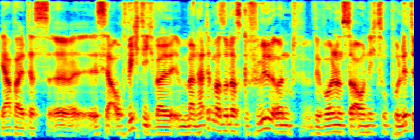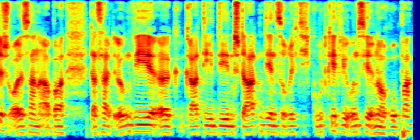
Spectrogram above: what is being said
ja, weil das äh, ist ja auch wichtig, weil man hat immer so das Gefühl, und wir wollen uns da auch nicht zu politisch äußern, aber dass halt irgendwie äh, gerade die den Staaten, denen es so richtig gut geht, wie uns hier in Europa,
